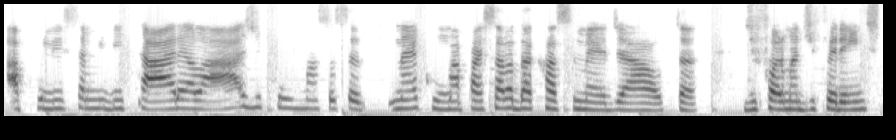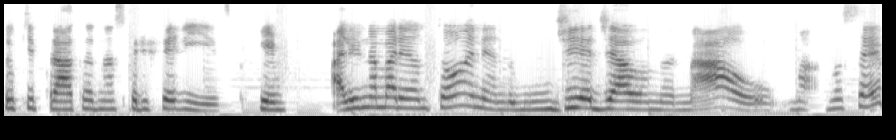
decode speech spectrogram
a polícia militar ela age com uma né, com uma parcela da classe média alta de forma diferente do que trata nas periferias, porque ali na Maria Antônia, num dia de aula normal, uma, você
